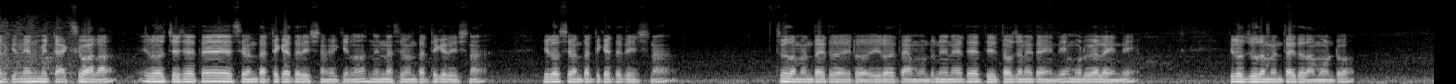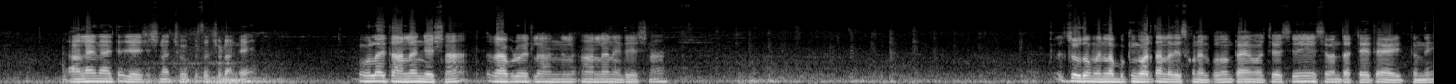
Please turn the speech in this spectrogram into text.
అందరికి నేను మీ ట్యాక్సీ వాళ్ళ. ఈరోజు వచ్చేసి అయితే సెవెన్ థర్టీకి అయితే తీసిన వెహికల్. నిన్న సెవెన్ థర్టీకి తీసిన ఈరోజు సెవెన్ థర్టీకి అయితే తీసిన చూద్దాం ఎంత అవుతుంది ఈరోజు ఈరోజు అయితే అమౌంట్. నేనైతే త్రీ థౌజండ్ అయితే అయింది. మూడు వేలు అయింది. ఈరోజు చూద్దాం ఎంత అవుతుంది అమౌంట్. ఆన్లైన్ అయితే చేసేసిన. చూపిస్తా చూడండి. ఊళ్ళో అయితే ఆన్లైన్ చేసిన. రాపిడో ఇట్లా ఆన్లైన్ అయితే చేసిన. చూద్దాం ఇలా బుకింగ్ పడితే అలా తీసుకొని వెళ్ళిపోదాం. టైం వచ్చేసి సెవెన్ థర్టీ అయితే అవుతుంది.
